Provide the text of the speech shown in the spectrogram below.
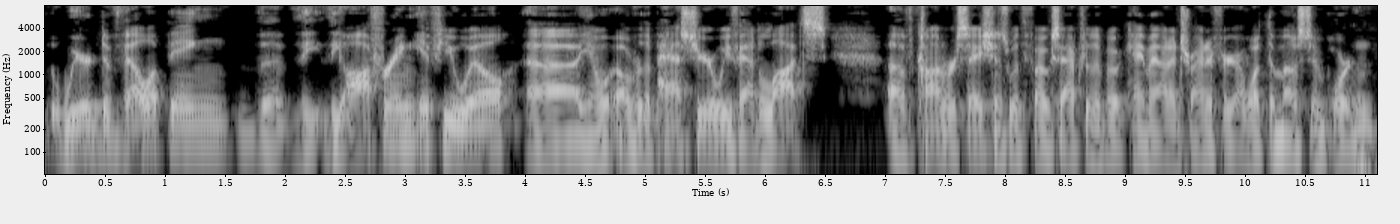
we're developing the, the, the offering, if you will. Uh, you know, over the past year, we've had lots of conversations with folks after the book came out and trying to figure out what the most important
